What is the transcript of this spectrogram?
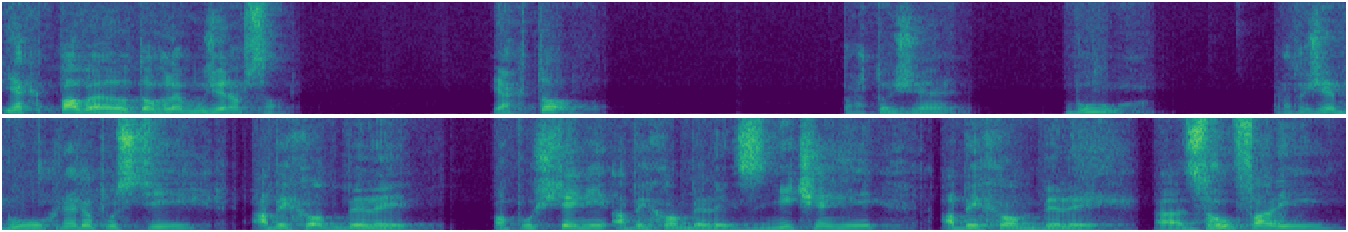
jak Pavel tohle může napsat? Jak to? Protože Bůh. Protože Bůh nedopustí, abychom byli opuštěni, abychom byli zničeni, abychom byli uh, zoufalí.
